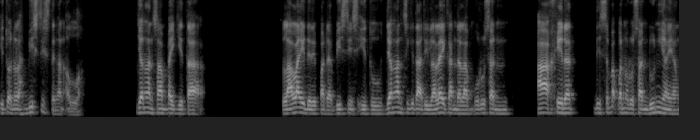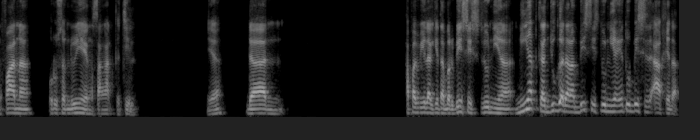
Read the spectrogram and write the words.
itu adalah bisnis dengan Allah. Jangan sampai kita lalai daripada bisnis itu. Jangan kita dilalaikan dalam urusan akhirat disebabkan urusan dunia yang fana, urusan dunia yang sangat kecil. Ya. Dan apabila kita berbisnis dunia, niatkan juga dalam bisnis dunia itu bisnis akhirat.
